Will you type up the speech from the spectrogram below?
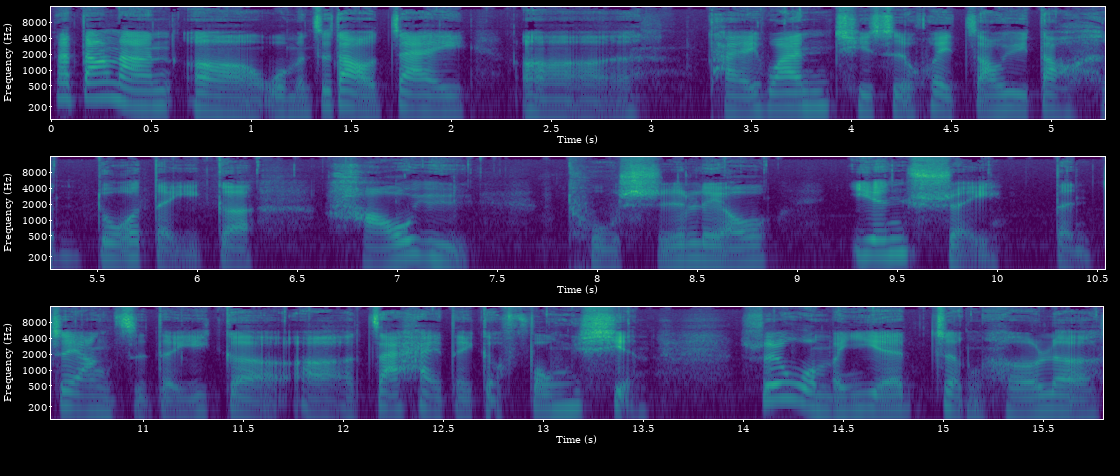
那当然，呃，我们知道在呃台湾，其实会遭遇到很多的一个豪雨、土石流、淹水等这样子的一个呃灾害的一个风险，所以我们也整合了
